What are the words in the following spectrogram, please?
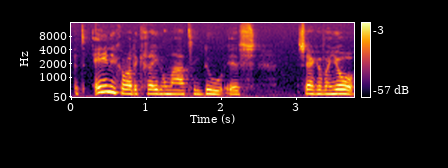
Het enige wat ik regelmatig doe is zeggen van joh,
